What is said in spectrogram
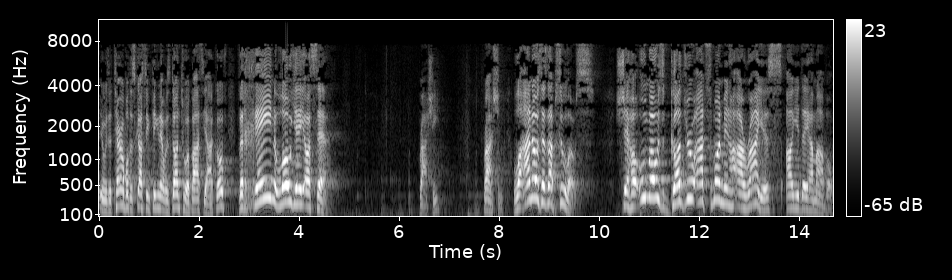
It was a terrible, disgusting thing that was done to Abbas Yaakov. V'chein lo aseh. Rashi. Rashi. La'anos as apsulos. Sheha'umos gadru atzmon min ha'arayis al yidei hamabel.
